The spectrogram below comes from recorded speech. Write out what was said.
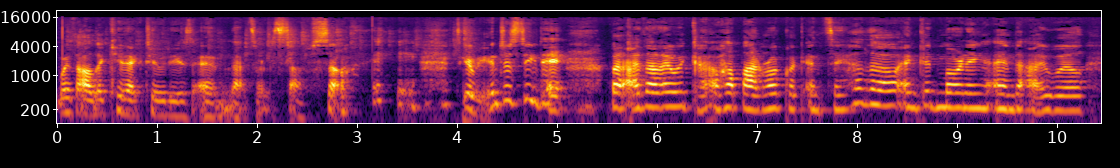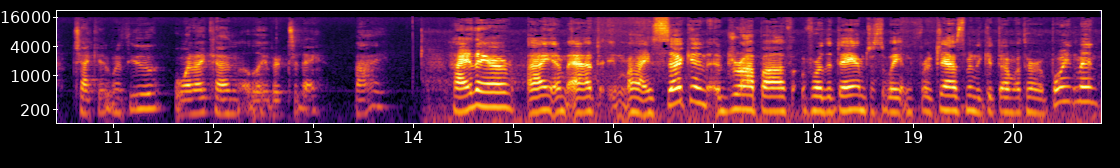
with all the kid activities and that sort of stuff. So it's going to be an interesting day. But I thought I would hop on real quick and say hello and good morning. And I will check in with you when I can later today. Bye. Hi there. I am at my second drop off for the day. I'm just waiting for Jasmine to get done with her appointment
